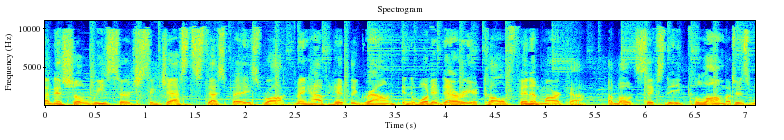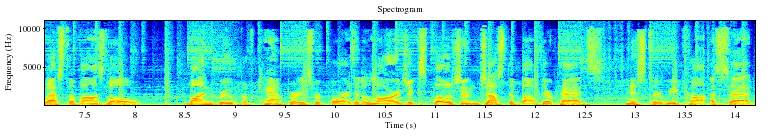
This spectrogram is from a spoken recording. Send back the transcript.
Initial research suggests the space rock may have hit the ground in a wooded area called Finnemarka, about 60 kilometers west of Oslo. One group of campers reported a large explosion just above their heads, Mr. Rikata said.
